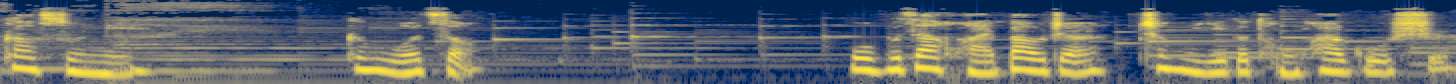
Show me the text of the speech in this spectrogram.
告诉你：“跟我走。”我不再怀抱着这么一个童话故事，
